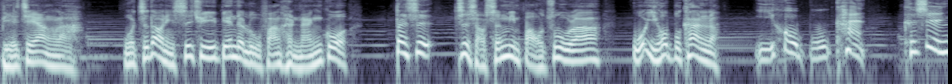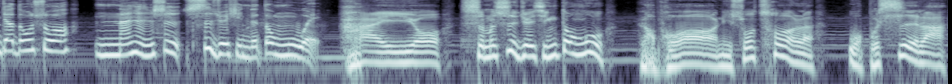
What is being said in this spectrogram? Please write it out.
别这样啦。我知道你失去一边的乳房很难过，但是至少生命保住啦。我以后不看了，以后不看。可是人家都说男人是视觉型的动物，哎。哎呦，什么视觉型动物？老婆，你说错了，我不是啦，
